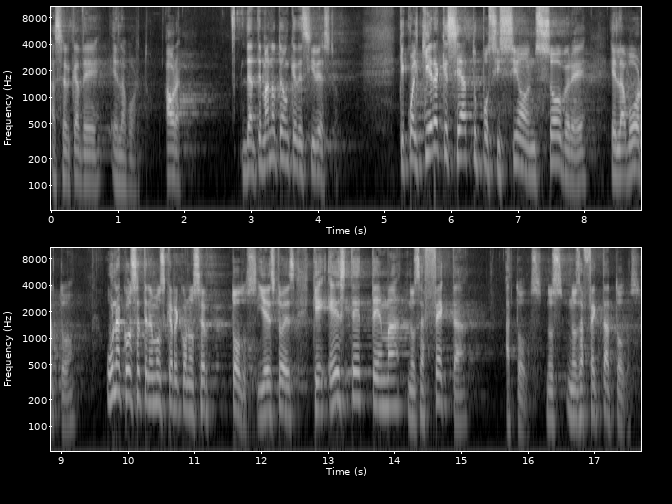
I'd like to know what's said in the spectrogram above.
acerca del el aborto. Ahora, de antemano tengo que decir esto, que cualquiera que sea tu posición sobre el aborto, una cosa tenemos que reconocer todos, y esto es que este tema nos afecta a todos, nos, nos afecta a todos.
